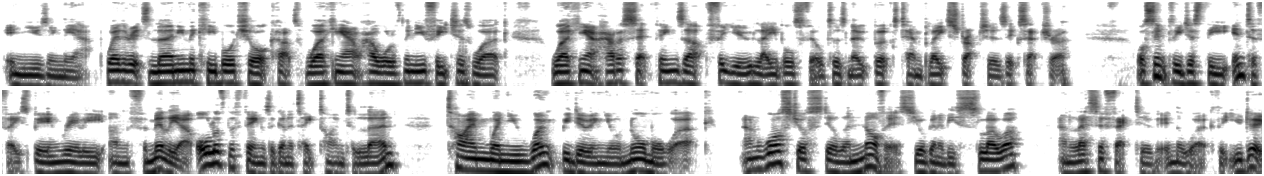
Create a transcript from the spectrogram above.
in using the app, whether it's learning the keyboard shortcuts, working out how all of the new features work, working out how to set things up for you labels, filters, notebooks, templates, structures, etc. Or simply just the interface being really unfamiliar. All of the things are going to take time to learn, time when you won't be doing your normal work, and whilst you're still a novice, you're going to be slower and less effective in the work that you do.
